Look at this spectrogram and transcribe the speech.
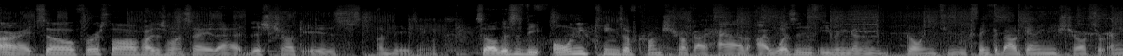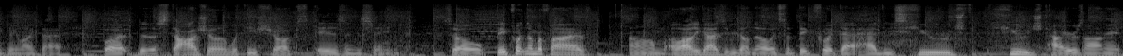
Alright, so first off, I just want to say that this truck is amazing. So this is the only Kings of Crunch truck I have. I wasn't even going going to think about getting these trucks or anything like that, but the nostalgia with these trucks is insane. So Bigfoot number five, um, a lot of you guys, if you don't know, it's the Bigfoot that had these huge, huge tires on it.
